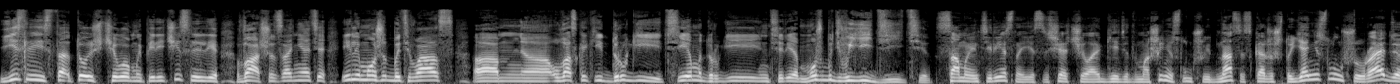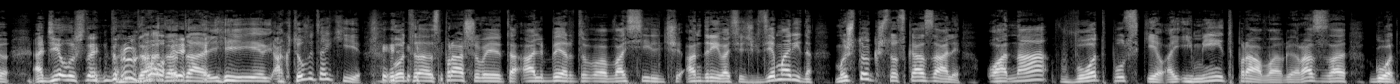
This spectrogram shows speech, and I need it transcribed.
Если из то, из чего мы перечислили, ваши занятия, или, может быть, вас, ам, а, у вас какие-то другие темы, другие интересы, может быть, вы едите. Самое интересное, если сейчас человек едет в машине, слушает нас и скажет, что я не слушаю радио, а делаю что-нибудь другое. Да, да, да. И, а кто вы такие? Вот а, спрашивает Альберт Васильевич, Андрей Васильевич, где Марина? Мы же только что сказали, она в отпуске, а имеет право раз за год.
